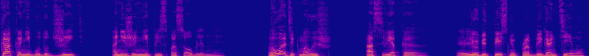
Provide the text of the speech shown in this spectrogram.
Как они будут жить? Они же не приспособленные. Владик малыш, а Светка любит песню про бригантину,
